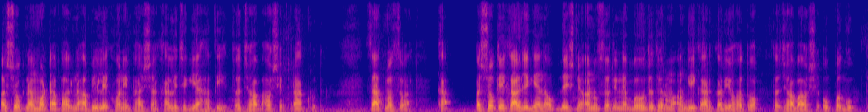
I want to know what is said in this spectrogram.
અશોકના મોટા ભાગના અભિલેખોની ભાષા ખાલી જગ્યા હતી. તો જવાબ આવશે પ્રાકૃત. સાતમો સવાલ. અશોકે ખાલી જગ્યાના ઉપદેશને અનુસરીને બૌદ્ધ ધર્મ અંગીકાર કર્યો હતો. તો જવાબ આવશે ઉપગુપ્ત.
